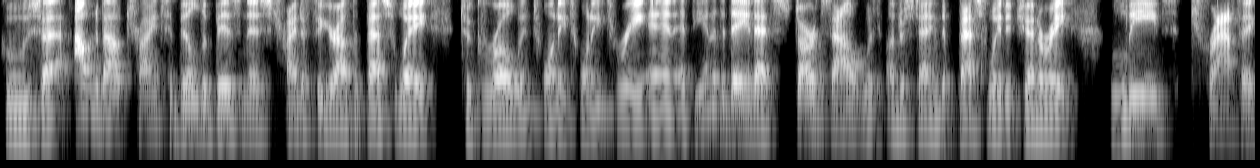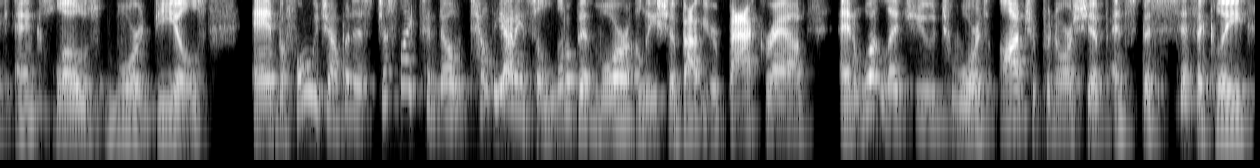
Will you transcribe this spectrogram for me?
who's uh, out and about trying to build a business, trying to figure out the best way to grow in 2023. And at the end of the day, that starts out with understanding the best way to generate leads, traffic, and close more deals. And before we jump into this, just like to note, tell the audience a little bit more, Alisha, about your background and what led you towards entrepreneurship and specifically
